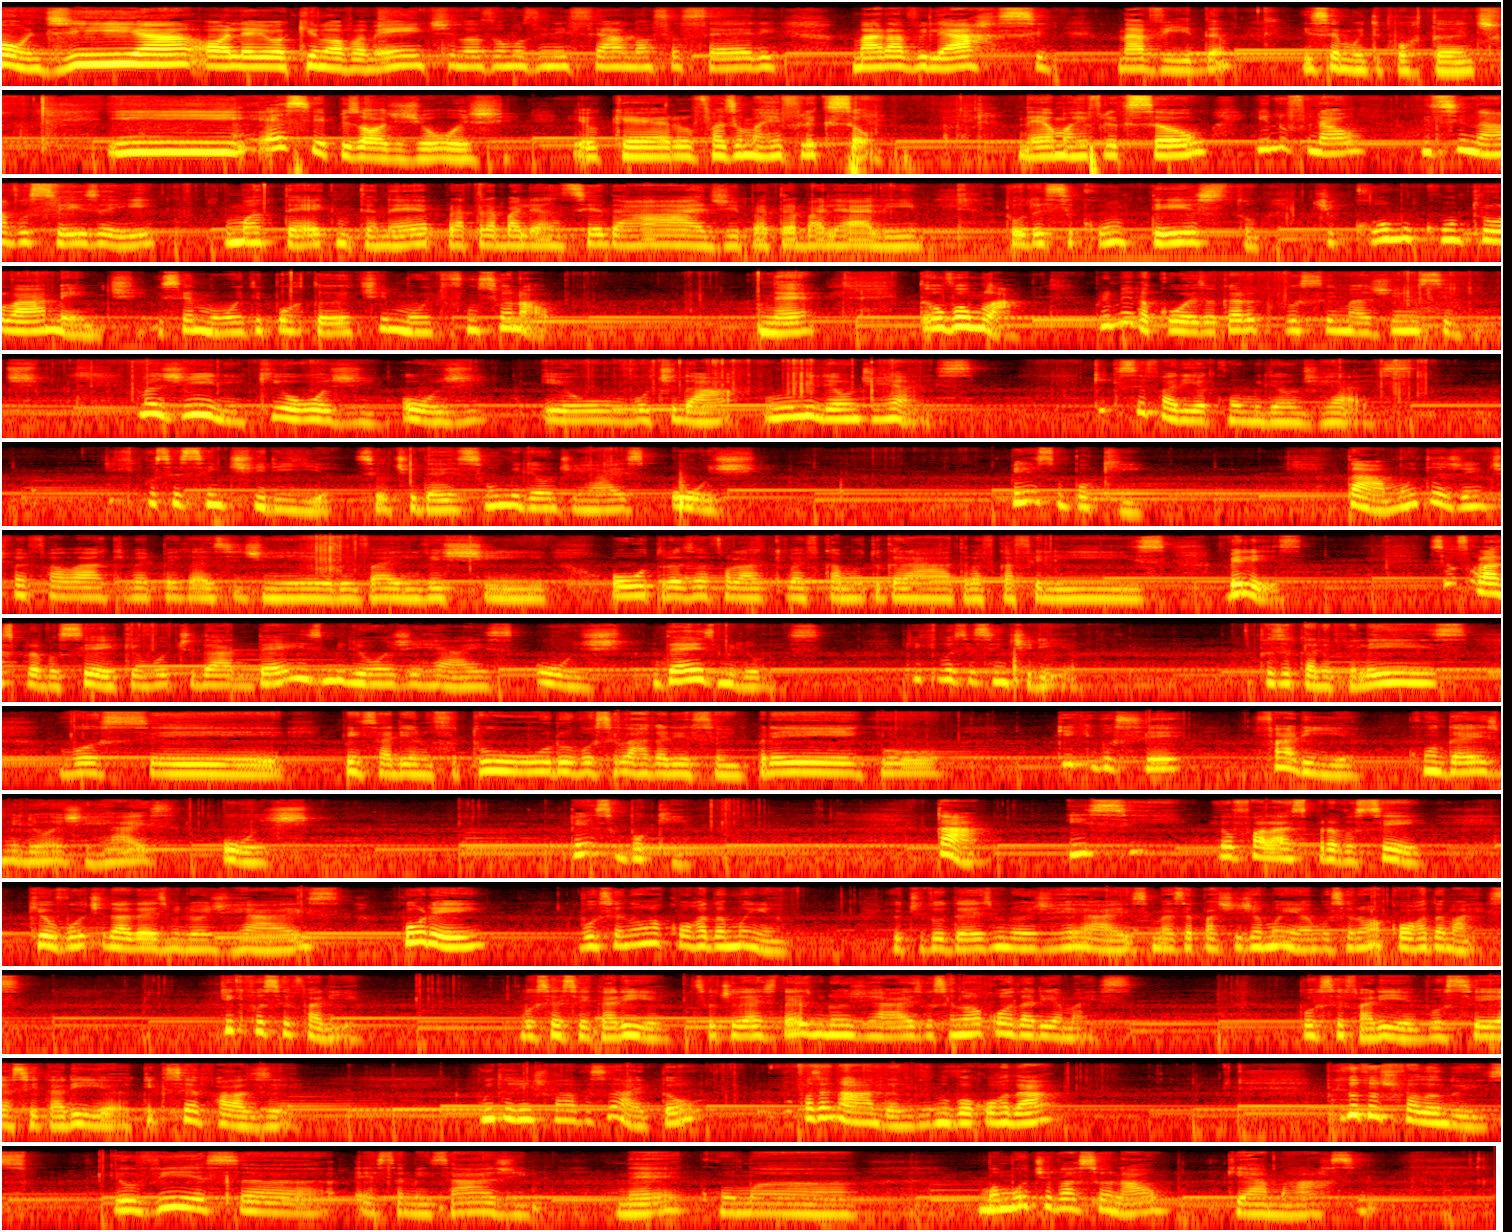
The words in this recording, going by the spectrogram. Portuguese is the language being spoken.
Bom dia, olha eu aqui novamente. Nós vamos iniciar a nossa série Maravilhar-se na Vida. Isso é muito importante. E esse episódio de hoje eu quero fazer uma reflexão, né? Uma reflexão e no final ensinar vocês aí uma técnica, né, para trabalhar a ansiedade, para trabalhar ali todo esse contexto de como controlar a mente. Isso é muito importante e muito funcional, né? Então vamos lá. Primeira coisa, eu quero que você imagine o seguinte: imagine que hoje, hoje, eu vou te dar um milhão de reais. O que, que você faria com um milhão de reais? O que, que você sentiria se eu te desse um milhão de reais hoje? Pensa um pouquinho. Tá, muita gente vai falar que vai pegar esse dinheiro e vai investir, outras vai falar que vai ficar muito grata, vai ficar feliz. Beleza. Se eu falasse para você que eu vou te dar 10 milhões de reais hoje, 10 milhões, o que, que você sentiria? Você ficaria feliz? Você pensaria no futuro? Você largaria seu emprego? O que, que você faria com 10 milhões de reais hoje? Pensa um pouquinho. Tá, e se eu falasse para você que eu vou te dar 10 milhões de reais, porém você não acorda amanhã? Eu te dou 10 milhões de reais, mas a partir de amanhã você não acorda mais. O que, que você faria? Você aceitaria? Se eu te desse 10 milhões de reais, você não acordaria mais. Você faria? Você aceitaria? O que, que você ia fazer? Muita gente falava assim: ah, então não vou fazer nada, não vou acordar. Por que eu tô te falando isso? Eu vi essa, essa mensagem, né, com uma, uma motivacional, que é a Márcia,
